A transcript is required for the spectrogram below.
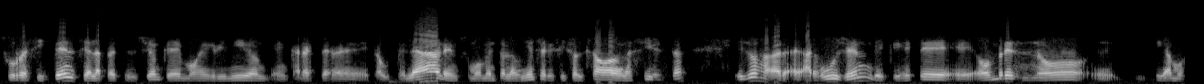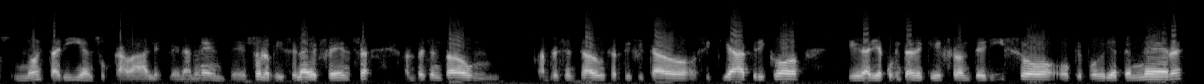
su resistencia a la pretensión que hemos esgrimido en, carácter eh, cautelar, en su momento en la audiencia que se hizo el sábado a la siesta, ellos arguyen de que este eh, hombre no digamos, no estaría en sus cabales plenamente. Eso es lo que dice la defensa. Han presentado un, han presentado un certificado psiquiátrico que daría cuenta de que es fronterizo o que podría tener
